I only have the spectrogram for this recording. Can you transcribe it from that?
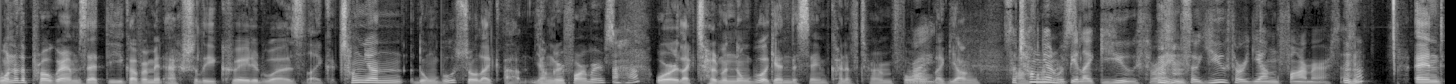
one of the programs that the government actually created was like 청년 농부, so like um, younger farmers, uh-huh. or like 젊은 농부, again the same kind of term for right. like young. So um, 청년 farmers. would be like youth, right? Mm-hmm. So youth or young farmers. Uh-huh. Mm-hmm. And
